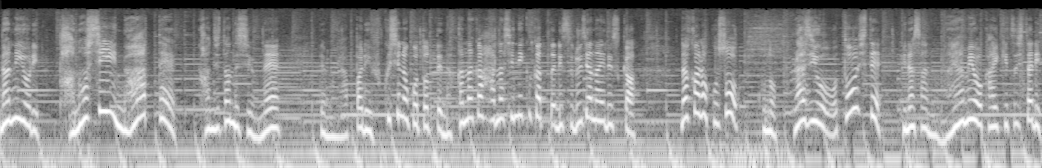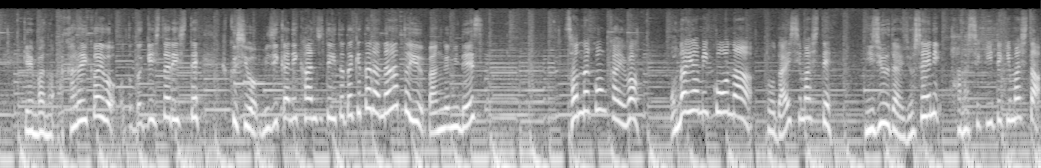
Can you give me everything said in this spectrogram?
何より楽しいなって感じたんですよね。でもやっぱり福祉のことってなかなか話しにくかったりするじゃないですか。だからこそこのラジオを通して皆さんの悩みを解決したり現場の明るい声をお届けしたりして福祉を身近に感じていただけたらなという番組です。そんな今回はお悩みコーナーと題しまして20代女性にお話聞いてきました。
